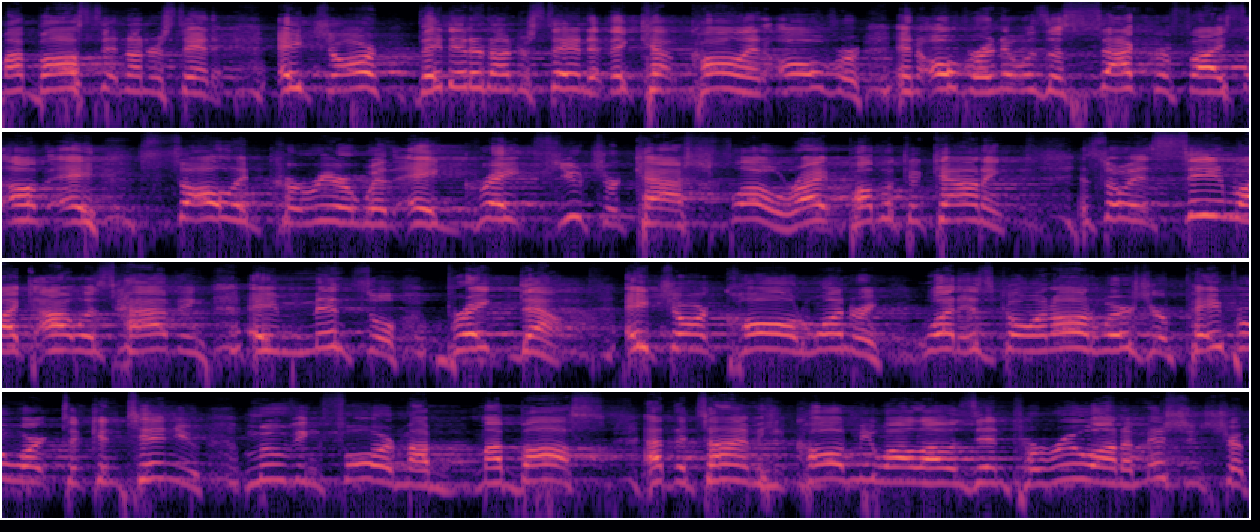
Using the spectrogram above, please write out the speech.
My boss didn't understand it. HR, they didn't understand it. They kept calling over and over, and it was a sacrifice of a solid career with a great future cash flow, right? Public accounting. And so it seemed like I was having a mental breakdown. HR called wondering, what is going on? Where's your paperwork to continue moving forward? My, my boss at the time, he called me while I was in Peru on a mission trip,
